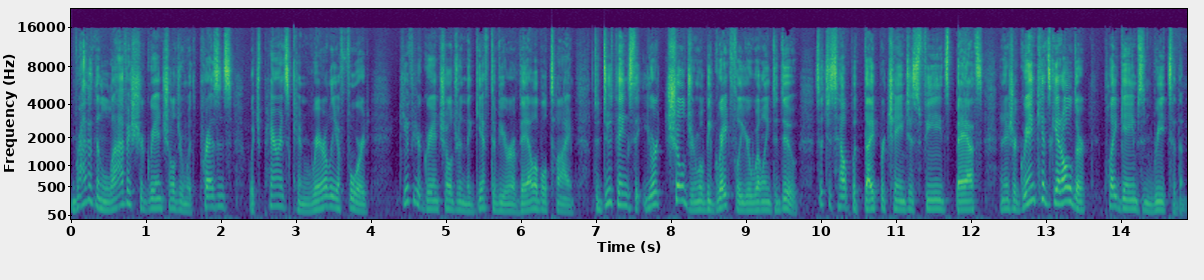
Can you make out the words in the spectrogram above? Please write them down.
Rather than lavish your grandchildren with presents which parents can rarely afford, give your grandchildren the gift of your available time to do things that your children will be grateful you're willing to do, such as help with diaper changes, feeds, baths, and as your grandkids get older, play games and read to them.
